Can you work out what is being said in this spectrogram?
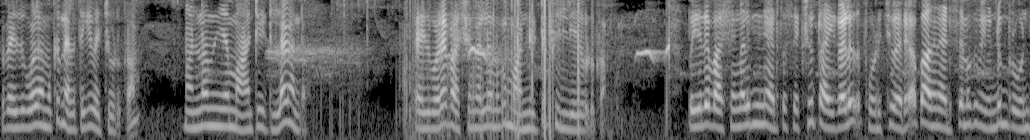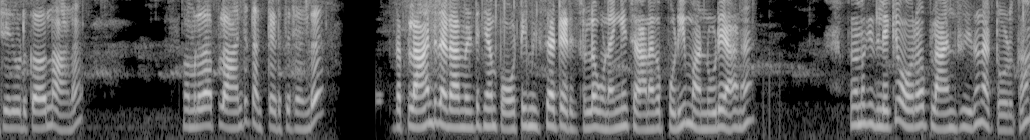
അപ്പോൾ ഇതുപോലെ നമുക്ക് നിലത്തേക്ക് വെച്ച് കൊടുക്കാം. മണ്ണൊന്നും ഞാൻ മാറ്റിയിട്ടില്ല കണ്ടോ? അപ്പോൾ ഇതുപോലെ വശങ്ങളിൽ നമുക്ക് മണ്ണിട്ട് ഫില്ല് ചെയ്ത് കൊടുക്കാം. അപ്പോൾ ഇതിന്റെ വശങ്ങളിൽ നിന്ന് അടുത്ത സെക്ഷൻ തൈകൾ പൊടിച്ച് വരും അപ്പോൾ അതിനടുത്ത് നമുക്ക് വീണ്ടും പ്രൂൺ ചെയ്ത് കൊടുക്കാവുന്നതാണ്. നമ്മൾ ആ പ്ലാന്റ് നട്ടെടുത്തിട്ടുണ്ട് പ്ലാന്റ് നടാൻ വേണ്ടി ഞാൻ പോട്ടി മിക്സ് ആയിട്ട് എടുത്തിട്ടുള്ള ഉണങ്ങിയ ചാണകപ്പൊടി മണ്ണൂടെയാണ് അപ്പോൾ നമുക്ക് ഇതിലേക്ക് ഓരോ പ്ലാന്റ്സ് വീതം നട്ടു കൊടുക്കാം.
